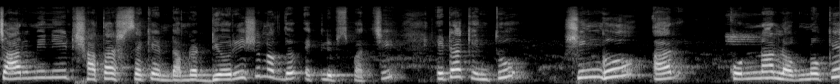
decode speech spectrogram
চার মিনিট সাতাশ সেকেন্ড আমরা ডিউরেশন অফ দ্য এক্লিপস পাচ্ছি, এটা কিন্তু সিংহ আর কন্যা লগ্নকে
